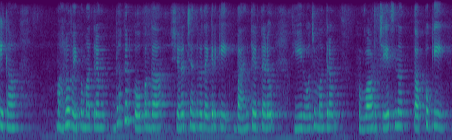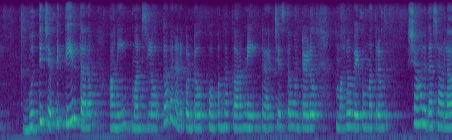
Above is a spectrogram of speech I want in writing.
ఇక మరోవైపు మాత్రం గగన్ కోపంగా శరత్చంద్ర దగ్గరికి బయలుదేరుతాడు. ఈరోజు మాత్రం వాడు చేసిన తప్పుకి బుద్ధి చెప్పి తీరుతాను అని మనసులో గగన్ అనుకుంటూ కోపంగా కార్ని డ్రైవ్ చేస్తూ ఉంటాడు. మరోవైపు మాత్రం శారద చాలా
